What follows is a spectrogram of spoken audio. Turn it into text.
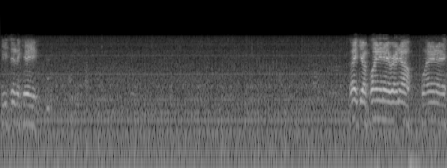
He's in the cave. Thank you. I'm planning A right now. Planning A.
